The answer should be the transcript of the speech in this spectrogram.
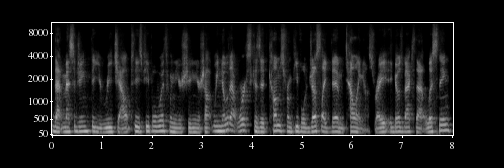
that messaging that you reach out to these people with when you're shooting your shot. We know that works because it comes from people just like them telling us, right? It goes back to that listening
